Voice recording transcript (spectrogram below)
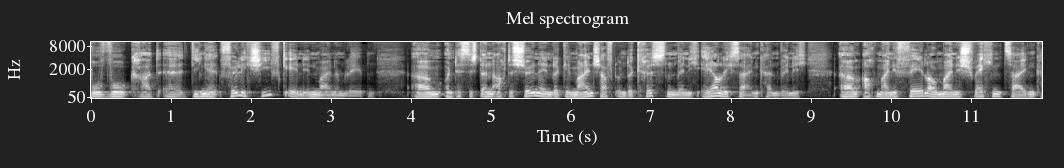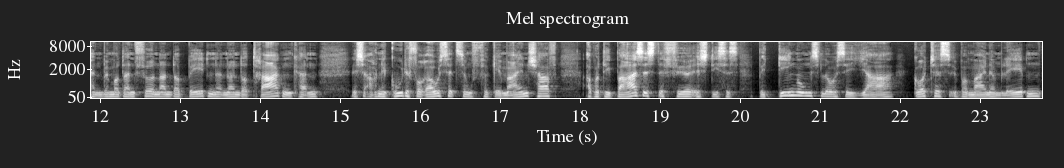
wo, wo gerade äh, Dinge völlig schief gehen in meinem Leben. Ähm, und das ist dann auch das Schöne in der Gemeinschaft unter Christen, wenn ich ehrlich sein kann, wenn ich ähm, auch meine Fehler und meine Schwächen zeigen kann, wenn man dann füreinander beten, einander tragen kann. Ist auch eine gute Voraussetzung für Gemeinschaft. Aber die Basis dafür ist dieses bedingungslose Ja Gottes über meinem Leben,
